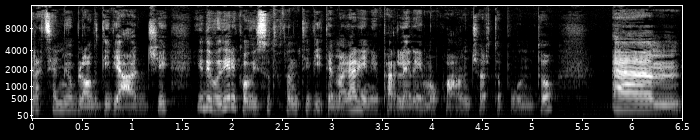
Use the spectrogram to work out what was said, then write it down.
grazie al mio blog di viaggi. Io devo dire che ho vissuto tante vite, magari ne parleremo qua a un certo punto. Um,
